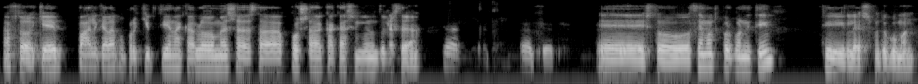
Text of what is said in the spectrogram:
Αυτό. Και πάλι καλά που προκύπτει ένα καλό μέσα στα πόσα κακά συμβαίνουν τελευταία. Έτσι, έτσι. έτσι. Ε, στο θέμα του προπονητή, τι λες με τον Κούμαν;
